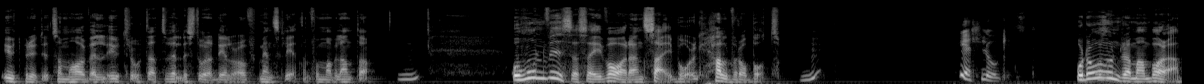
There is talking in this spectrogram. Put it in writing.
utbrutit, som har väl utrotat väldigt stora delar av mänskligheten får man väl anta. Mm. Och hon visar sig vara en cyborg, halvrobot. Helt logiskt. Och då undrar man bara,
